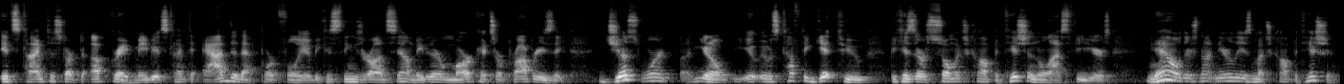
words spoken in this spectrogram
it's time to start to upgrade. Maybe it's time to add to that portfolio because things are on sale. Maybe there are markets or properties that just weren't, you know, it, it was tough to get to because there was so much competition in the last few years. Now there's not nearly as much competition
